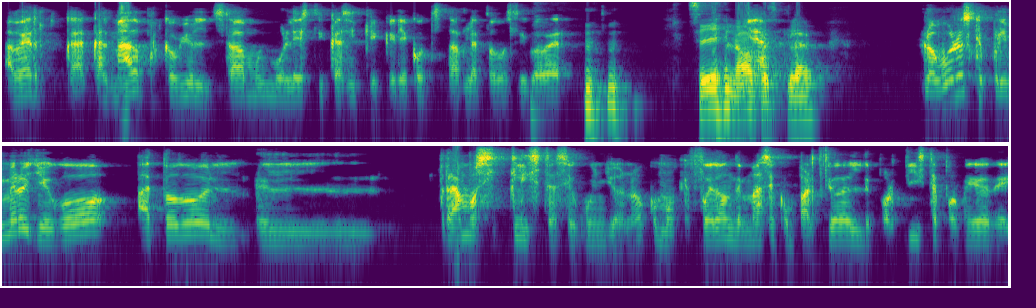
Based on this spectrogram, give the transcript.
a ver, calmado, porque obvio estaba muy molesto y casi que quería contestarle a todos, digo, a ver. sí, no, pues claro. Lo bueno es que primero llegó a todo el, ramo ciclista, según yo, ¿no? Como que fue donde más se compartió el deportista por medio de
